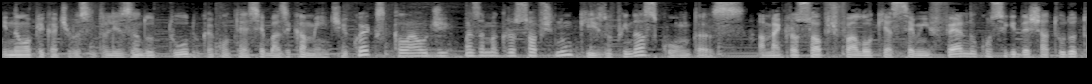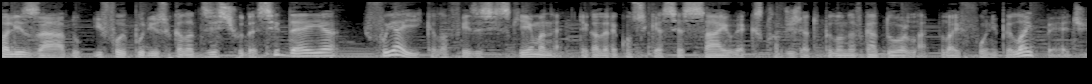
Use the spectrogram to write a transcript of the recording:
e não um aplicativo centralizando tudo, que acontece basicamente com o xCloud, mas a Microsoft não quis no fim das contas. A Microsoft falou que ia ser um inferno conseguir deixar tudo atualizado e foi por isso que ela desistiu dessa ideia e foi aí que ela fez esse esquema, né, de a galera conseguir acessar o xCloud direto pelo navegador lá, pelo iPhone e pelo iPad.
